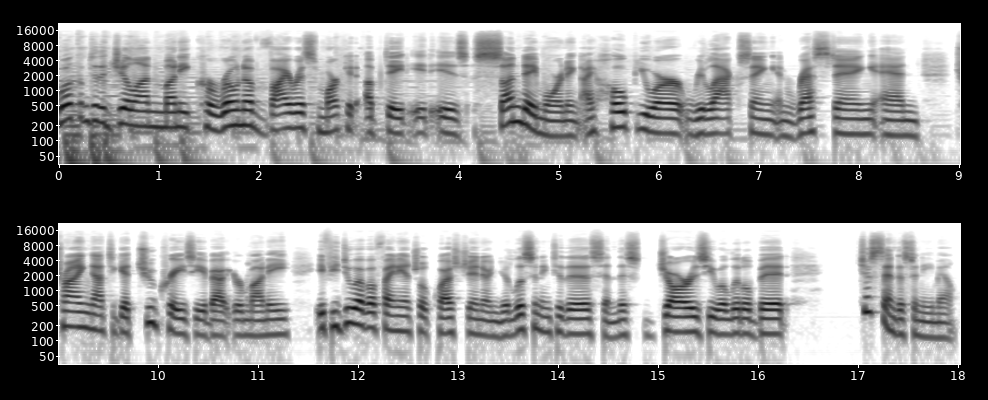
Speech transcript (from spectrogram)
Welcome to the Jill on Money Coronavirus Market Update. It is Sunday morning. I hope you are relaxing and resting and trying not to get too crazy about your money. If you do have a financial question and you're listening to this and this jars you a little bit, just send us an email.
